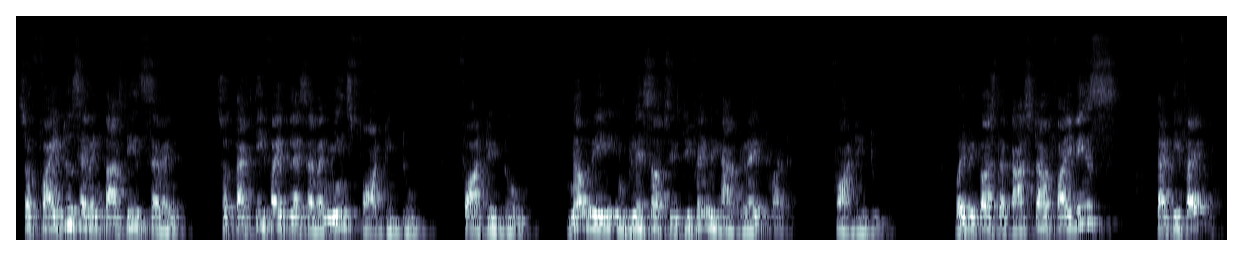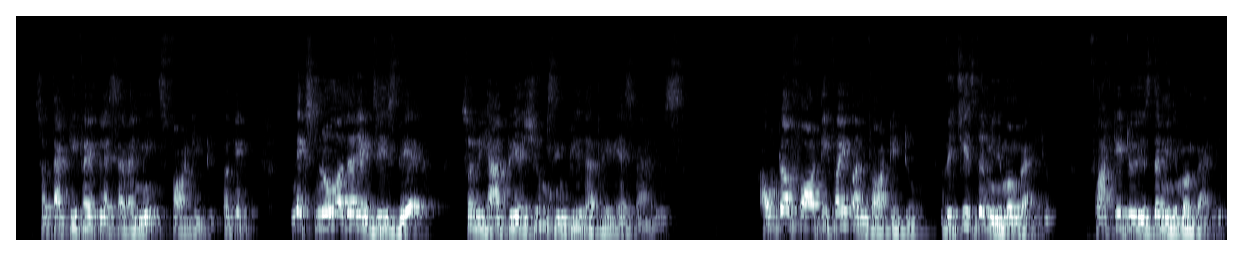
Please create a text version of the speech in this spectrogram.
So 5 to 7 cost is 7. So 35 plus 7 means 42. 42. Now we in place of 65 we have to write what? 42. Why? Because the cost of 5 is 35. So 35 plus 7 means 42. Okay. Next no other edge is there. So we have to assume simply the previous values. Out of 45 and 42 which is the minimum value? 42 is the minimum value.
